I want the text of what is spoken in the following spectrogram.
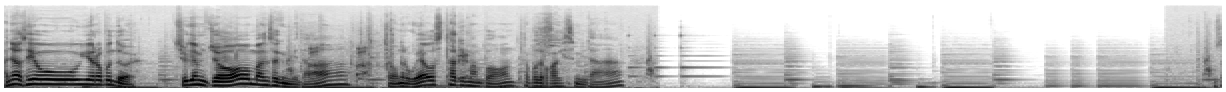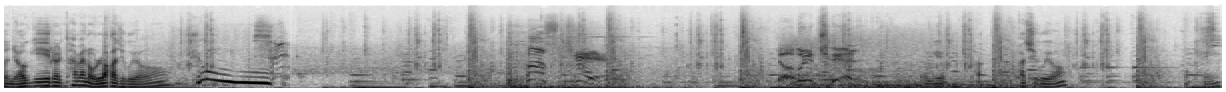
안녕하세요 여러분들. 즐겜죠 만석입니다. 자 오늘 웨어 스타디움 한번 해보도록 하겠습니다. 우선 여기를 타면 올라가지고요. 슝 여기 파, 파시고요. 오케이.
